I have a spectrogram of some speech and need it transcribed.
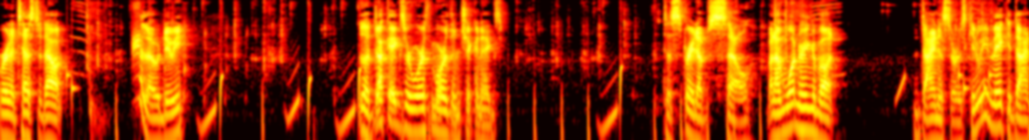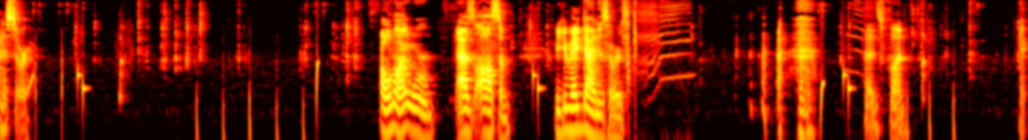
we're gonna test it out. Hello, Dewey. The duck eggs are worth more than chicken eggs. To straight up sell. But I'm wondering about dinosaurs. Can we make a dinosaur? Oh my word. That's awesome. We can make dinosaurs. That's fun. Here.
